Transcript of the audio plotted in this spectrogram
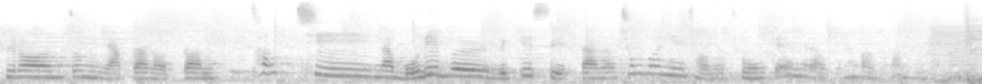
그런 좀 약간 어떤 성취나 몰입을 느낄 수 있다면 충분히 저는 좋은 게임이라고 생각을 합니다.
